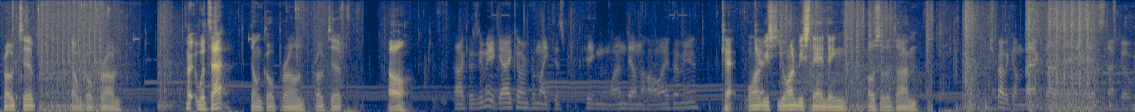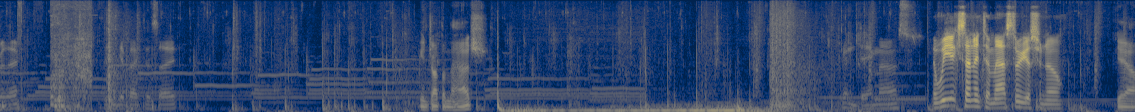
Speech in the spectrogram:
pro tip, don't go prone. Wait, What's that? Don't go prone, pro tip. Oh. Doc, there's gonna be a guy coming from like this ping one down the hallway from you. Okay. You want to be you want to be standing most of the time. You should probably come back down there and get stuck over there. You can get back to the site. You can drop them the hatch. Fucking Deimos. Can we extend into master? Yes or no? Yeah.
